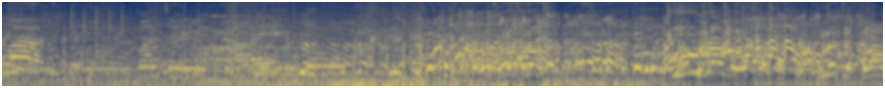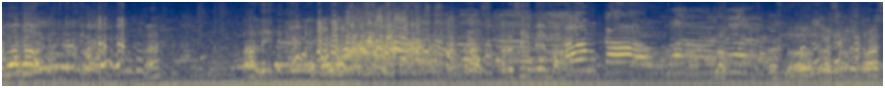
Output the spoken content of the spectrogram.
Kuat. Mencintai. Terus, terus, terus. Lagunya jadi apa kok? Hah? Lali. Terus, terus saya memang. Engkau Loh, loh, terus terus.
